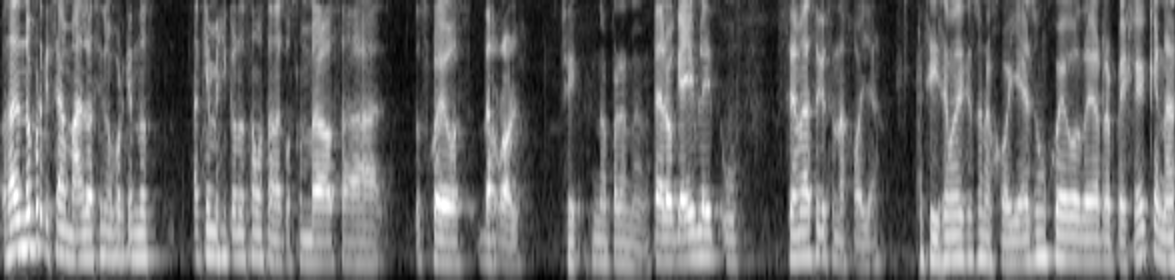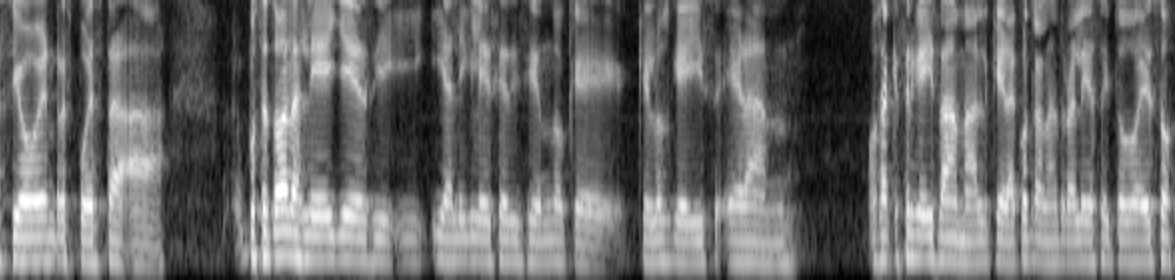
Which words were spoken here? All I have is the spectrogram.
O sea, no porque sea malo, sino porque nos, aquí en México no estamos tan acostumbrados a los juegos de rol. Sí, no para nada. Pero Gayblade, uff, se me hace que es una joya. Sí, se me que es una joya. Es un juego de RPG que nació en respuesta a pues todas las leyes y, y- y a la iglesia diciendo que, que los gays eran, o sea, que ser gay estaba mal, que era contra la naturaleza y todo eso.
